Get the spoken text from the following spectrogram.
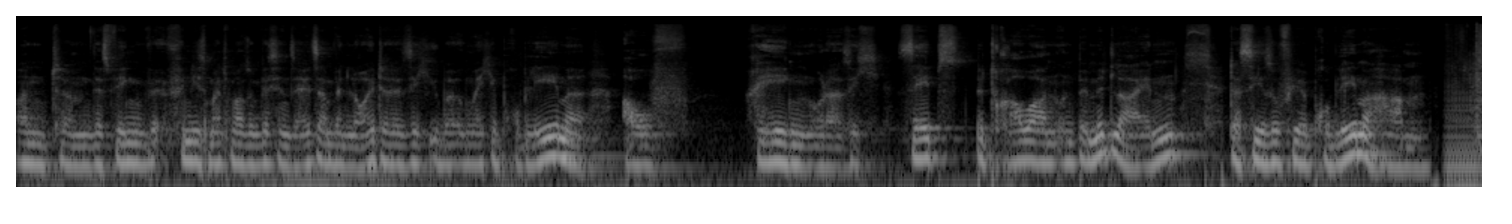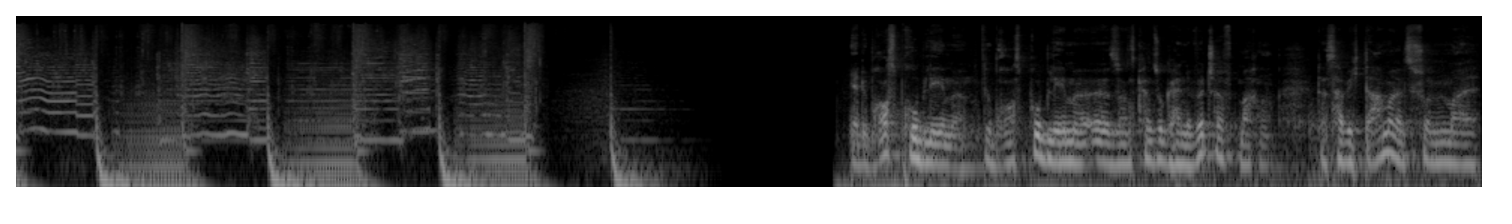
Und ähm, deswegen finde ich es manchmal so ein bisschen seltsam, wenn Leute sich über irgendwelche Probleme aufregen oder sich selbst betrauern und bemitleiden, dass sie so viele Probleme haben. Ja, du brauchst Probleme. Du brauchst Probleme, äh, sonst kannst du keine Wirtschaft machen. Das habe ich damals schon mal,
